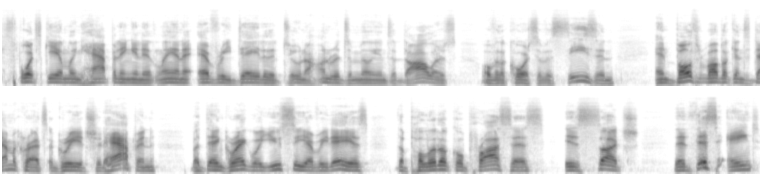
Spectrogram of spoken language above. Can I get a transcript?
sports gambling happening in Atlanta every day to the tune of hundreds of millions of dollars over the course of a season. And both Republicans and Democrats agree it should happen. But then, Greg, what you see every day is the political process is such that this ain't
